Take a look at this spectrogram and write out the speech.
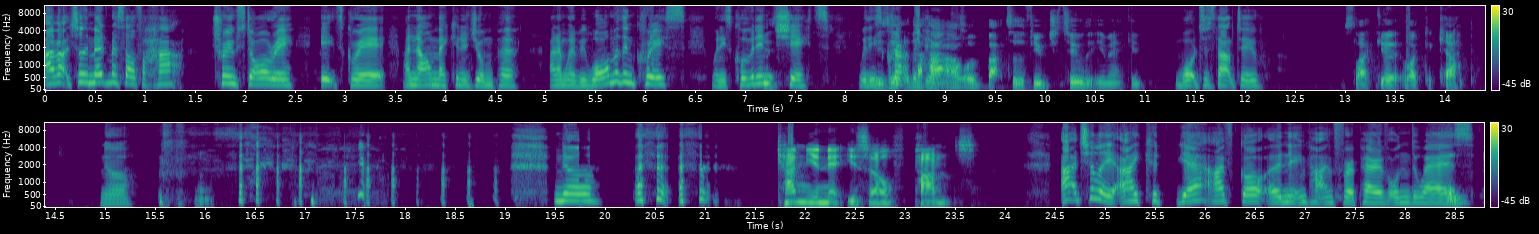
I've actually made myself a hat. True story. It's great. And now I'm making a jumper. And I'm going to be warmer than Chris when he's covered in Is- shit with his Is crap it the hat out of Back to the Future 2 that you're making? What does that do? It's like a like a cap. No. Oh. no. Can you knit yourself pants? Actually, I could. Yeah, I've got a knitting pattern for a pair of underwears, oh.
